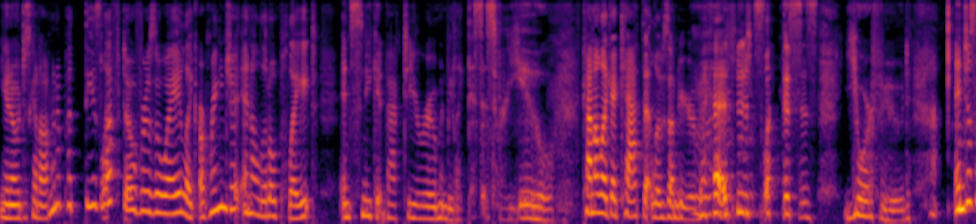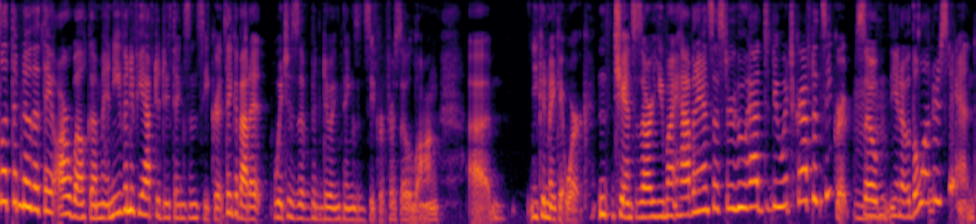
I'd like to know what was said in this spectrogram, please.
You know, just kind of, I'm going to put these leftovers away, like arrange it in a little plate and sneak it back to your room and be like, this is for you. Kind of like a cat that lives under your bed. just like, this is your food. And just let them know that they are welcome. And even if you have to do things in secret, think about it. Witches have been doing things in secret for so long. Um, you can make it work. Chances are you might have an ancestor who had to do witchcraft in secret. Mm-hmm. So, you know, they'll understand.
